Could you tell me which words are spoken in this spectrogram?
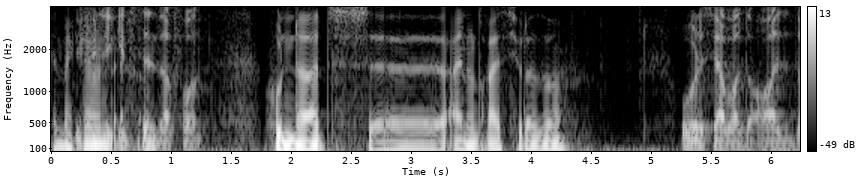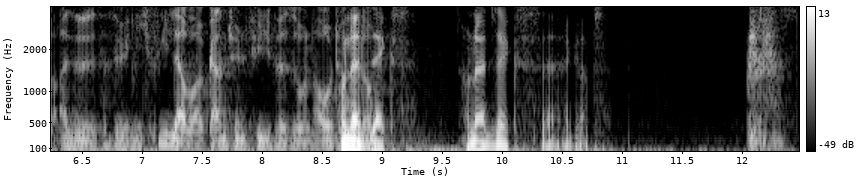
der Wie McLaren viele gibt es denn F1. davon? 131 oder so. Oh, das ist ja aber, da- also das ist natürlich nicht viel, aber ganz schön viel für so ein Auto. 106. 106 äh, gab es. Krass.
